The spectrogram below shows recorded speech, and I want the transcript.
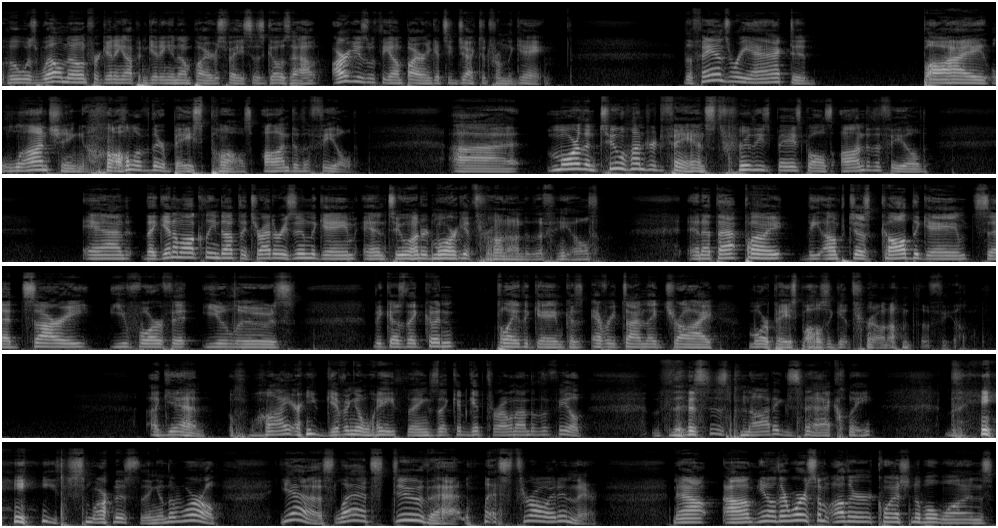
who was well known for getting up and getting in umpires' faces, goes out, argues with the umpire, and gets ejected from the game. The fans reacted by launching all of their baseballs onto the field. Uh, more than 200 fans threw these baseballs onto the field. And they get them all cleaned up. They try to resume the game, and 200 more get thrown onto the field. And at that point, the ump just called the game, said, Sorry, you forfeit, you lose. Because they couldn't play the game because every time they try, more baseballs would get thrown onto the field. Again, why are you giving away things that could get thrown onto the field? This is not exactly the smartest thing in the world. Yes, let's do that. Let's throw it in there. Now, um, you know, there were some other questionable ones.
